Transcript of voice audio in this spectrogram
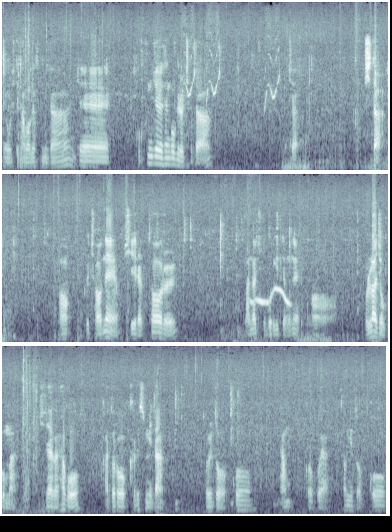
네, 50개 다 먹였습니다. 이제 고품질 생고기를 찾아. 자, 갑시다. 어, 그 전에 혹시 랩터를 만날지도 모르기 때문에 어, 골라 조금만 제작을 하고 가도록 하겠습니다. 돌도 없고 나무 거 뭐야 섬유도 없고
